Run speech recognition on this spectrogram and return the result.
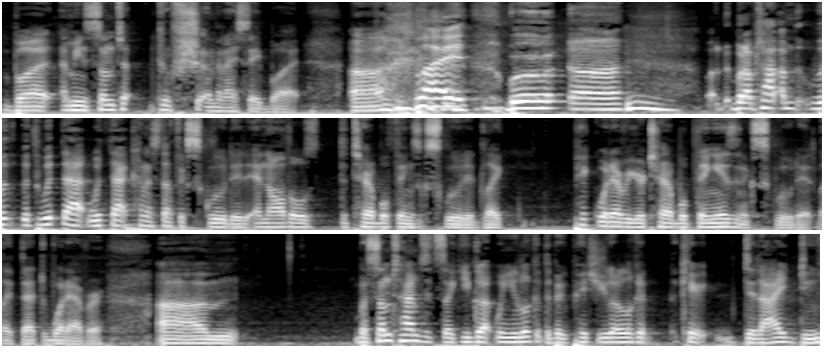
But I mean, sometimes, and then I say, but, uh, But but, uh, but I'm talking with, with with that with that kind of stuff excluded, and all those the terrible things excluded. Like, pick whatever your terrible thing is and exclude it. Like that, whatever. Um, but sometimes it's like you got when you look at the big picture, you got to look at okay, did I do?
